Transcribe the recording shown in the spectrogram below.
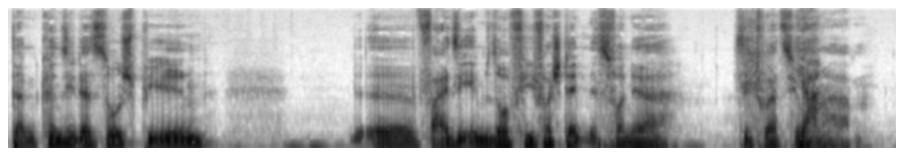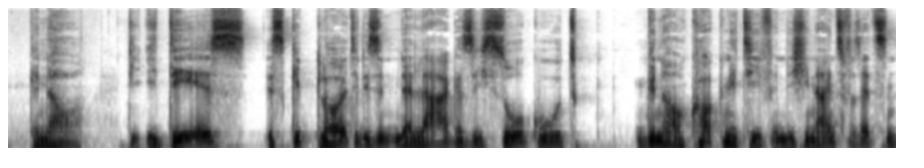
dann können sie das so spielen, äh, weil sie eben so viel Verständnis von der Situation Ja. haben. Genau. Die Idee ist, es gibt Leute, die sind in der Lage, sich so gut, genau, kognitiv in dich hineinzuversetzen.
